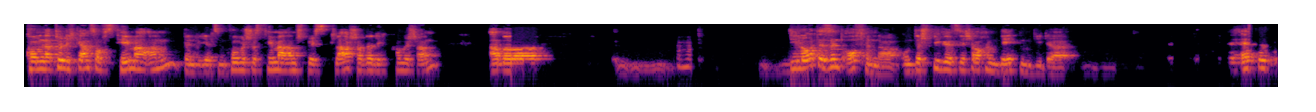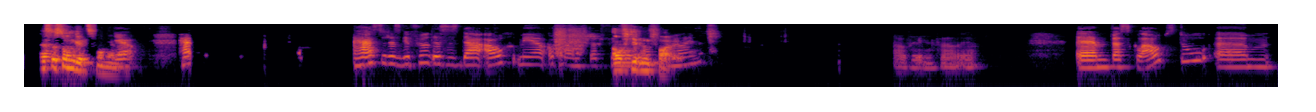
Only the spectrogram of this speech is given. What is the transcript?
kommt natürlich ganz aufs Thema an. Wenn du jetzt ein komisches Thema ansprichst, klar, schaut er dich komisch an. Aber die Leute sind offener und das spiegelt sich auch im Daten wieder. Es ist, es ist ungezwungen. Ja. Hast du das Gefühl, dass es da auch mehr offline stattfindet? Auf jeden Fall. Online? Auf jeden Fall, ja. Ähm, was glaubst du, ähm,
